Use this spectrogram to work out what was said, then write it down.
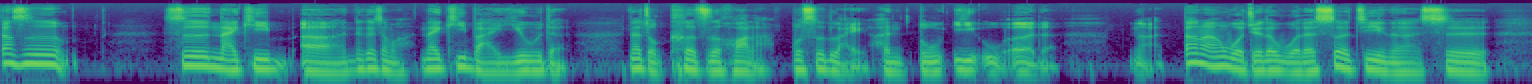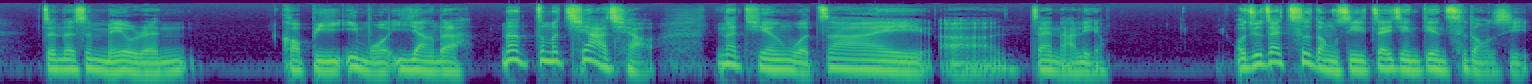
但是是 Nike 呃那个什么 Nike by U 的那种刻字化了，不是来很独一无二的。那当然，我觉得我的设计呢是真的是没有人 copy 一模一样的。那这么恰巧，那天我在呃在哪里？我就在吃东西，在一间店吃东西，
